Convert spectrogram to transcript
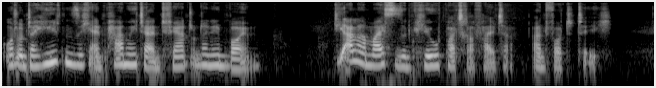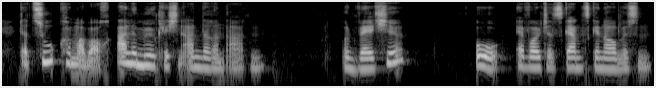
und unterhielten sich ein paar Meter entfernt unter den Bäumen. Die allermeisten sind Kleopatra-Falter, antwortete ich. Dazu kommen aber auch alle möglichen anderen Arten. Und welche? Oh, er wollte es ganz genau wissen.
